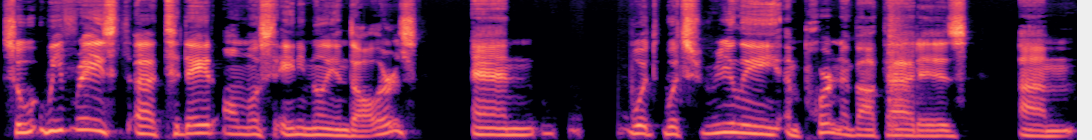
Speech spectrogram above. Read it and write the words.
So, we've raised uh, to date almost eighty million dollars. And what what's really important about that is um,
